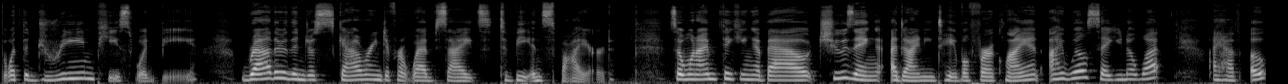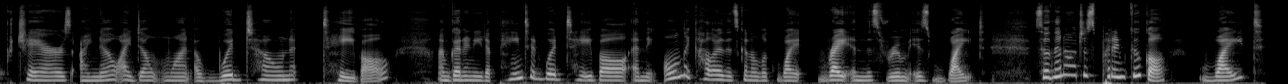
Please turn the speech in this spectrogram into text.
what the dream piece would be, rather than just scouring different websites to be inspired. So when I'm thinking about choosing a dining table for a client, I will say, you know what? I have oak chairs. I know I don't want a wood tone table. I'm going to need a painted wood table, and the only color that's going to look white right in this room is white. So then I'll just put in Google white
